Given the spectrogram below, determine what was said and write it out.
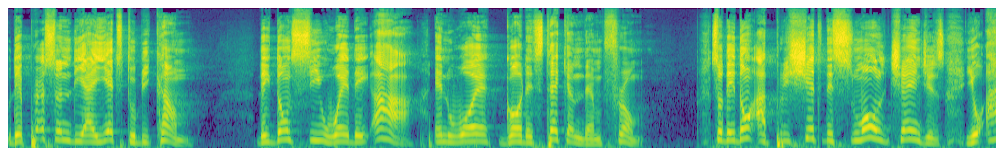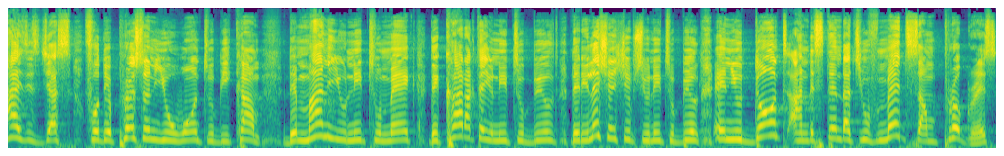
the person they are yet to become. They don't see where they are and where God has taken them from. So they don't appreciate the small changes. Your eyes is just for the person you want to become, the money you need to make, the character you need to build, the relationships you need to build, and you don't understand that you've made some progress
